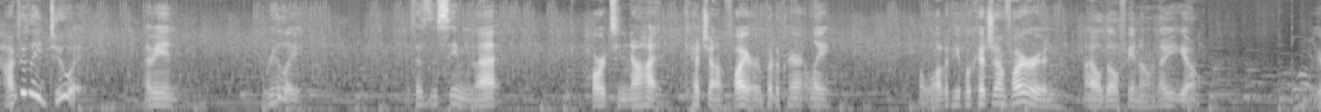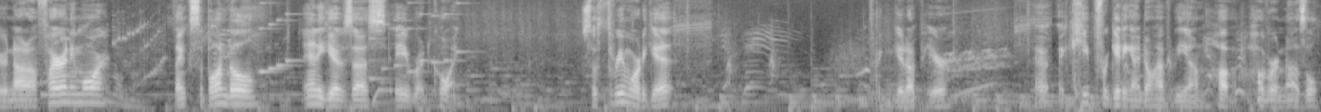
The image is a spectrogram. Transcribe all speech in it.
How do they do it? I mean, really, it doesn't seem that hard to not catch on fire, but apparently a lot of people catch on fire in Isle Delfino. There you go. You're not on fire anymore. Thanks to Bundle. And he gives us a red coin. So three more to get. If I can get up here. I, I keep forgetting I don't have the um, ho hover nozzle.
